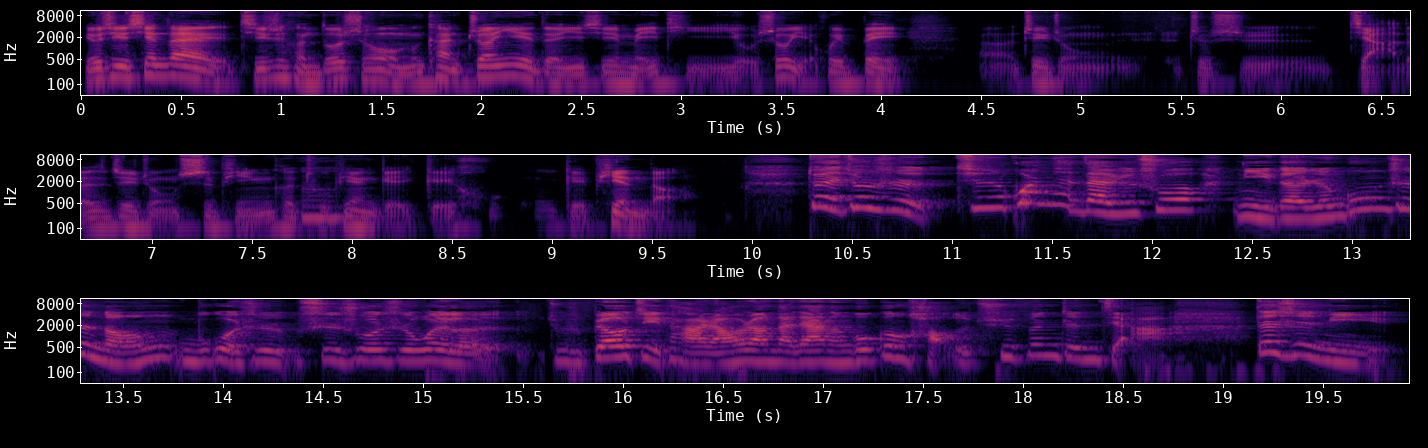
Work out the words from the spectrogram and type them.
尤其现在其实很多时候我们看专业的一些媒体，有时候也会被呃这种就是假的这种视频和图片给给给骗到。对，就是其实关键在于说，你的人工智能如果是是说是为了就是标记它，然后让大家能够更好的区分真假，但是你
